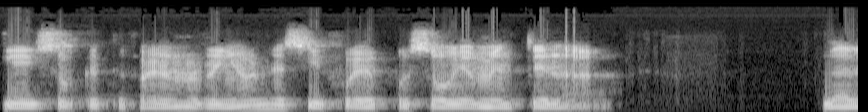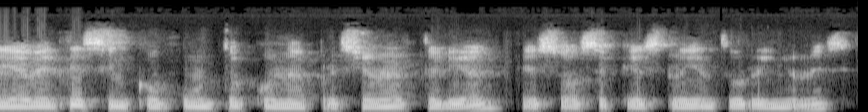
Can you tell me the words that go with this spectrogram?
hizo que te fallaran los riñones y fue pues obviamente la, la diabetes en conjunto con la presión arterial, eso hace que destruyan tus riñones.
